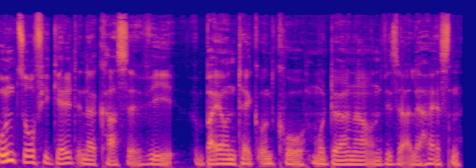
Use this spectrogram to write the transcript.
und so viel Geld in der Kasse wie BioNTech und Co., Moderna und wie sie alle heißen,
